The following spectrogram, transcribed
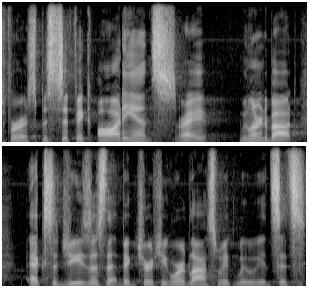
for a specific audience, right? We learned about exegesis, that big churchy word last week. We, it's, it's,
